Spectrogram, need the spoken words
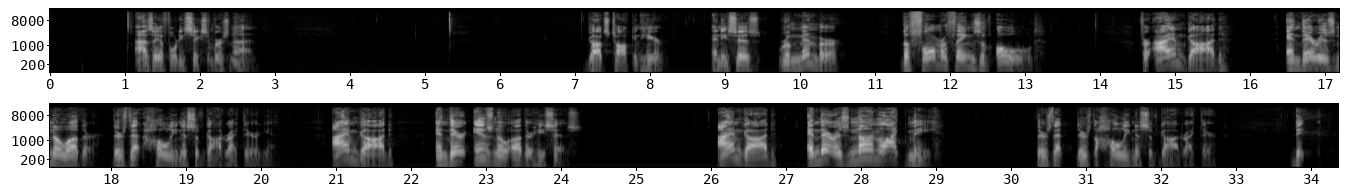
Isaiah 46 and verse 9. God's talking here, and he says, Remember the former things of old, for I am God, and there is no other. There's that holiness of God right there again. I am God, and there is no other, he says. I am God, and there is none like me. There's that, there's the holiness of God right there.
